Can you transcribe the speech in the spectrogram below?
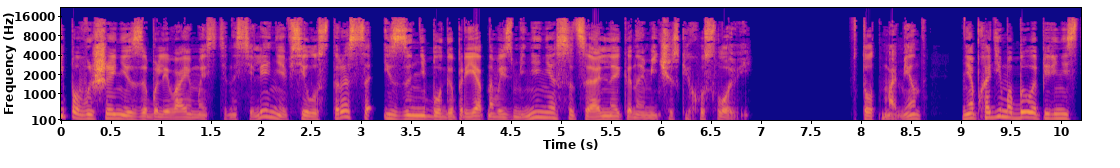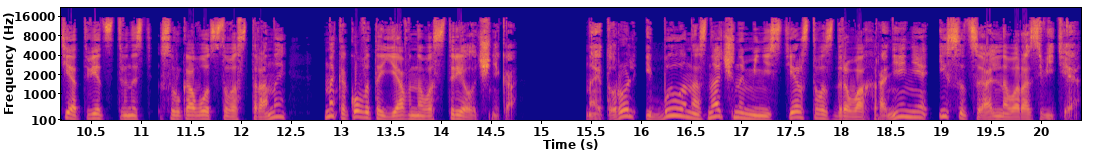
и повышение заболеваемости населения в силу стресса из-за неблагоприятного изменения социально-экономических условий. В тот момент необходимо было перенести ответственность с руководства страны на какого-то явного стрелочника. На эту роль и было назначено Министерство здравоохранения и социального развития.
